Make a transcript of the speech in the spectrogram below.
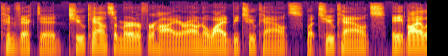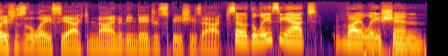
convicted. Two counts of murder for hire. I don't know why it'd be two counts, but two counts. Eight violations of the Lacey Act and nine of the Endangered Species Act. So the Lacey Act violation,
